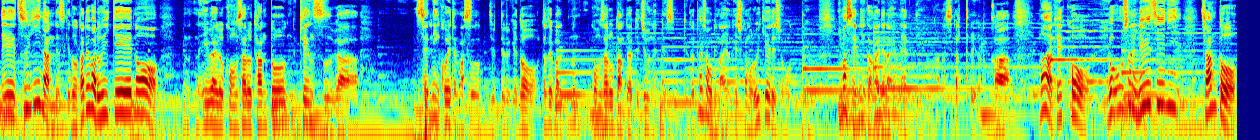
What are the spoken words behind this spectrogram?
で次なんですけど例えば累計のいわゆるコンサル担当件数が1000人超えてますって言ってるけど例えばコンサルタントやって10年ですって言ったら大したことないよね。しかも累計でしょっていう。今1000人抱えてないよねっていう話だったりだとか。まあ結構要するに冷静にちゃんと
